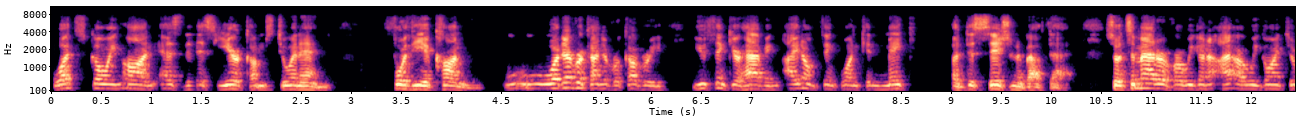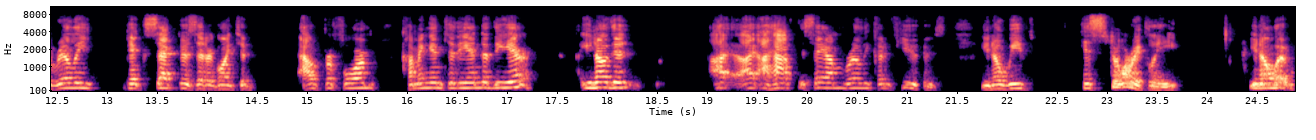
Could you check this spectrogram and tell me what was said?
what's going on as this year comes to an end for the economy. Whatever kind of recovery you think you're having, I don't think one can make a decision about that. So it's a matter of are we going to are we going to really pick sectors that are going to outperform coming into the end of the year? You know, the, I, I have to say I'm really confused. You know, we've historically, you know,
